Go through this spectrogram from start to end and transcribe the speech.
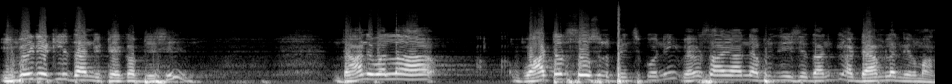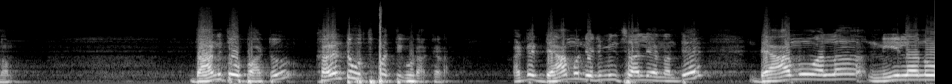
ఇమీడియట్లీ దాన్ని టేకప్ చేసి దానివల్ల వాటర్ సోర్స్ను పెంచుకొని వ్యవసాయాన్ని అభివృద్ధి చేసేదానికి ఆ డ్యామ్ల నిర్మాణం. దానితో పాటు కరెంటు ఉత్పత్తి కూడా అక్కడ. అంటే డ్యాము నిర్మించాలి అని అంటే డ్యాము వల్ల నీళ్ళను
